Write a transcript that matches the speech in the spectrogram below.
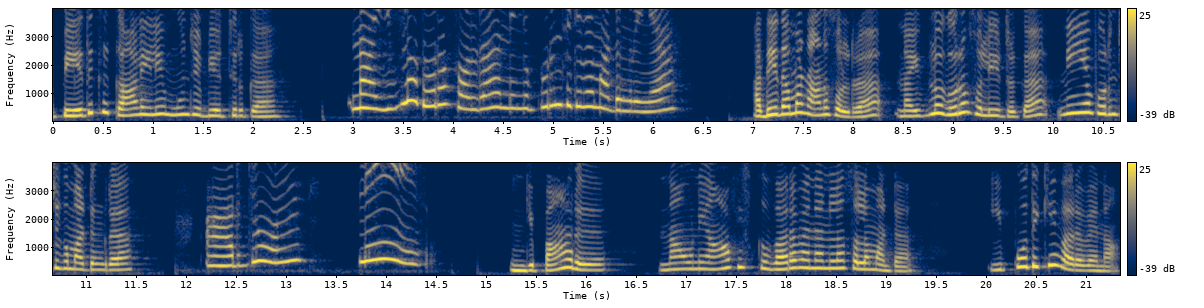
இப்போ எதுக்கு காலையிலேயே மூஞ்சி இப்படி வச்சிருக்க? நான் இவ்வளோ தூரம் சொல்கிறேன் நீங்கள் புரிஞ்சிக்கவே மாட்டேங்கிறீங்க. அதே நானும் சொல்கிறேன் நான் இவ்வளோ தூரம் சொல்லிட்டு இருக்கேன் நீ ஏன் புரிஞ்சுக்க மாட்டேங்கிற? அர்ஜுன் ப்ளீஸ் இங்கே பாரு நான் உன்னை ஆஃபீஸ்க்கு வர வேணான்னுலாம் சொல்ல மாட்டேன். இப்போதைக்கு வர வேணாம்.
